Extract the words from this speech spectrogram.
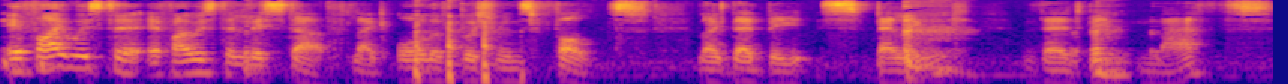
if I was to, if I was to list up like all of Bushman's faults, like there'd be spelling, there'd be maths,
